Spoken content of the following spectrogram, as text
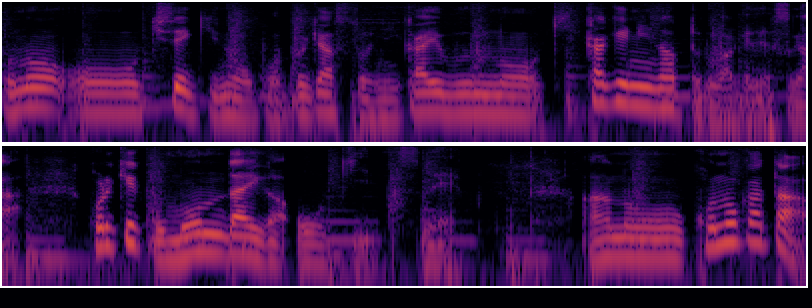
この奇跡のポッドキャスト2回分のきっかけになってるわけですがこれ結構問題が大きいですね。あのこの方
